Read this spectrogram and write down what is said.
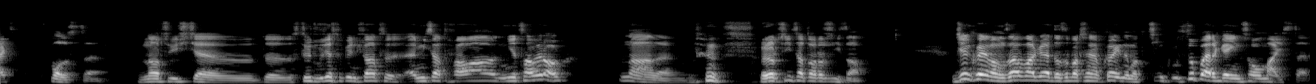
Right w Polsce. No oczywiście z tych 25 lat emisja trwała niecały rok, no ale rocznica to rocznica. Dziękuję Wam za uwagę, do zobaczenia w kolejnym odcinku Super Game Show Meister.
